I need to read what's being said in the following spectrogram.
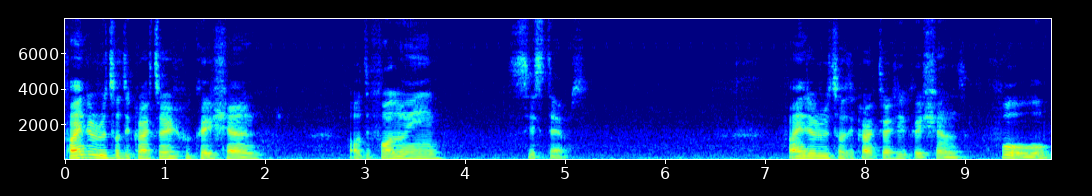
find the roots of the characteristic equation of the following systems. Find the roots of the characteristic equations for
